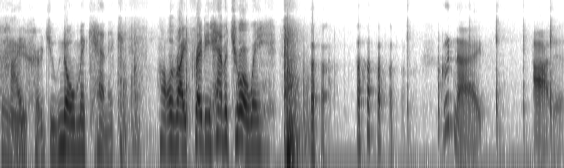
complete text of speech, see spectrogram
say. I heard you. No mechanic. All right, Freddie, have it your way. Good night, Ardith.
